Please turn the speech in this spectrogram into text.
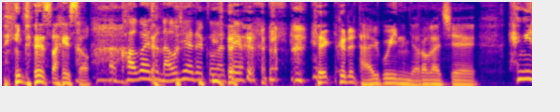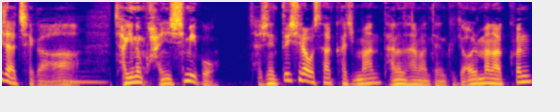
인터넷상에서 어, 과거에서 나오셔야 될 것 같아요. 댓글을 달고 있는 여러 가지의 행위 자체가 음. 자기는 관심이고 자신의 뜻이라고 생각하지만 다른 사람한테는 그게 얼마나 큰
